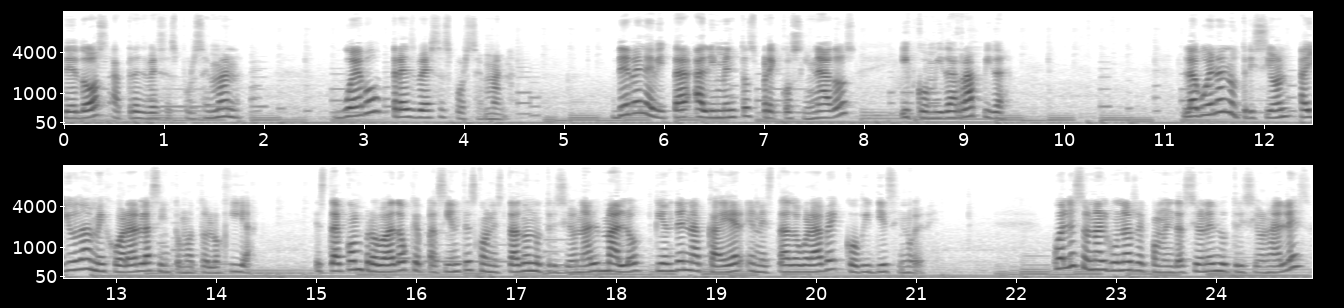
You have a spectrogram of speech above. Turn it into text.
de 2 a 3 veces por semana. Huevo 3 veces por semana. Deben evitar alimentos precocinados y comida rápida. La buena nutrición ayuda a mejorar la sintomatología. Está comprobado que pacientes con estado nutricional malo tienden a caer en estado grave COVID-19. ¿Cuáles son algunas recomendaciones nutricionales?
